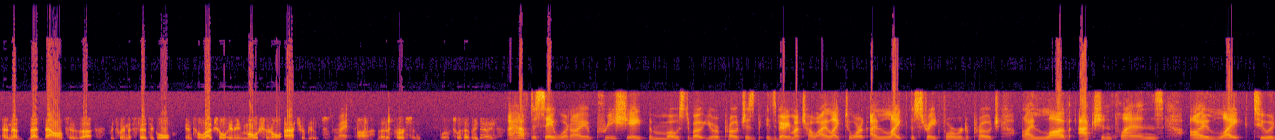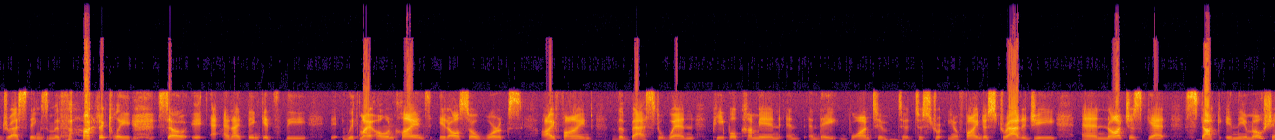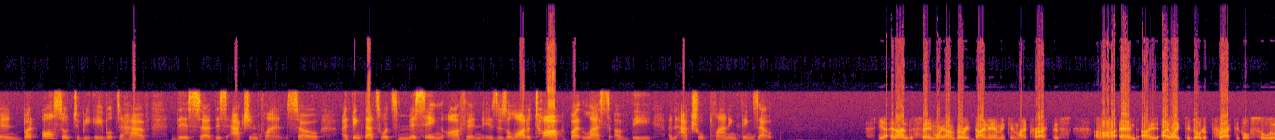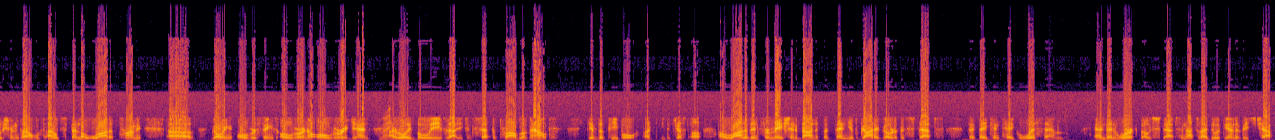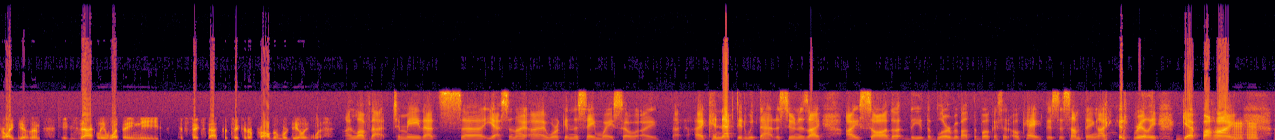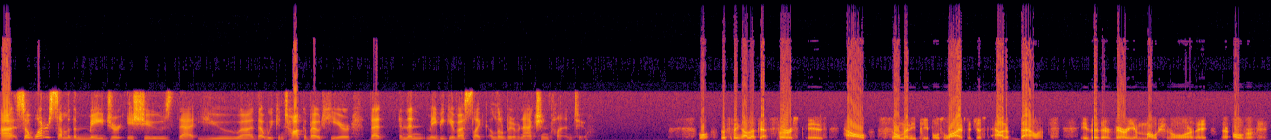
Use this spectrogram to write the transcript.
and that that balance is uh, between the physical, intellectual, and emotional attributes right. uh, that a person works with every day. I have to say, what I appreciate the most about your approach is it's very much how I like to work. I like the straightforward approach. I love action plans. I like to address things methodically. So, it, and I think it's the with my own clients, it also works. I find the best when people come in and, and they want to to, to you know find a strategy and not just get stuck in the emotion, but also to be able to have this uh, this action plan. So I think that's what's missing often is there's a lot of talk, but less of the an actual planning things out. Yeah, and I'm the same way. I'm very dynamic in my practice. Uh, and I, I like to go to practical solutions. I don't I don't spend a lot of time uh, going over things over and over again. Right. I really believe that you can set the problem out, give the people a, just a, a lot of information about it, but then you've got to go to the steps that they can take with them and then work those steps. And that's what I do at the end of each chapter. I give them exactly what they need to fix that particular problem we're dealing with. I love that. To me, that's uh, yes, and I, I work in the same way. So I, I connected with that as soon as I I saw the, the the blurb about the book. I said, okay, this is something I can really get behind. Mm-hmm. Uh, so, what are some of the major issues that you uh, that we can talk about here? That and then maybe give us like a little bit of an action plan too. Well, the thing I look at first is how so many people's lives are just out of balance. Either they're very emotional or they, they're over.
